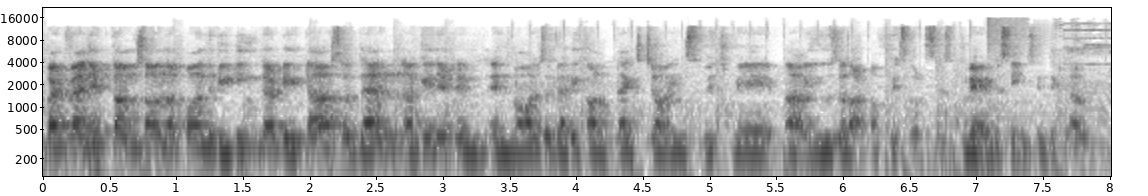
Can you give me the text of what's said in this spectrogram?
But when it comes on upon reading the data, so then again it in- involves a very complex joins which may uh, use a lot of resources behind the scenes in the cloud.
